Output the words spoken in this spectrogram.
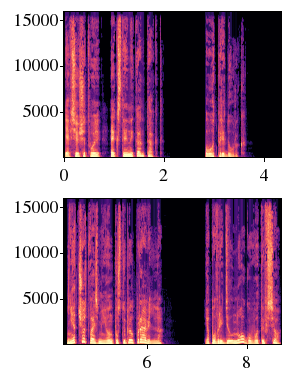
Я все еще твой экстренный контакт. Вот придурок. Нет, черт возьми, он поступил правильно. Я повредил ногу, вот и все.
